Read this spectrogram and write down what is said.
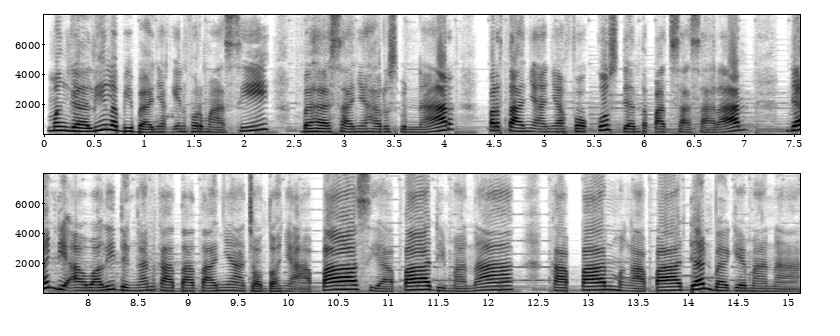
menggali lebih banyak informasi, bahasanya harus benar, pertanyaannya fokus dan tepat sasaran, dan diawali dengan kata tanya. Contohnya apa, siapa, di mana, kapan, mengapa, dan bagaimana.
